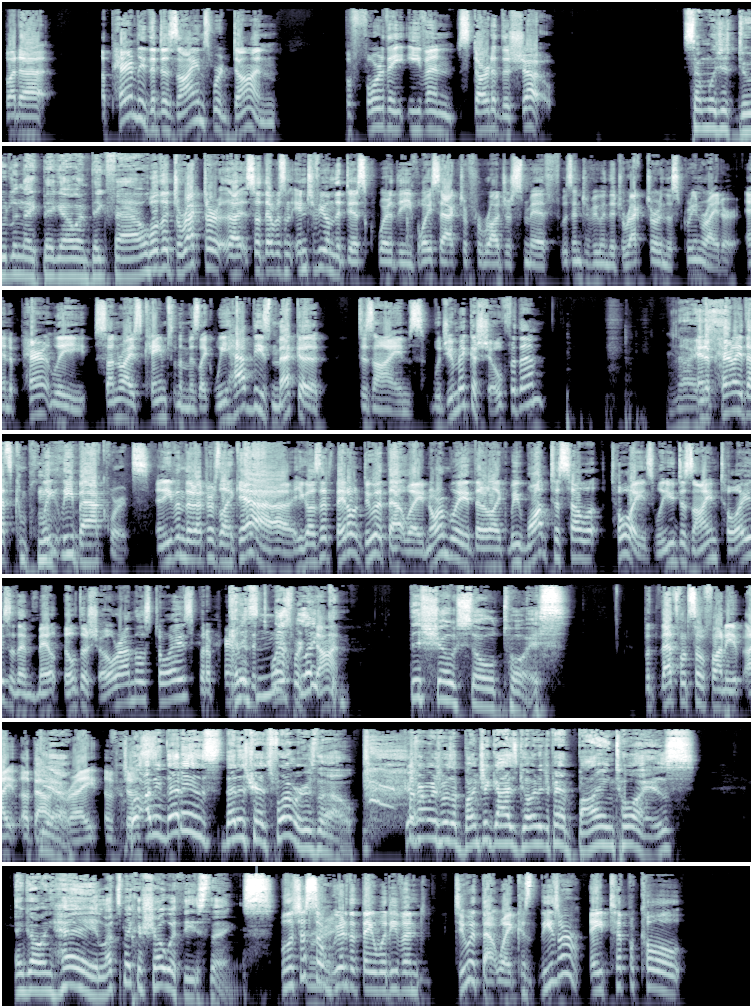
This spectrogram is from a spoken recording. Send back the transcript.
But uh, apparently, the designs were done before they even started the show. Some was just doodling like Big O and Big Fau. Well, the director. Uh, so there was an interview on the disc where the voice actor for Roger Smith was interviewing the director and the screenwriter, and apparently Sunrise came to them as like, "We have these mecha designs. Would you make a show for them?" Nice. And apparently that's completely backwards. And even the director's like, yeah, he goes, they don't do it that way. Normally they're like, we want to sell toys. Will you design toys and then ma- build a show around those toys? But apparently the toys were like- done. this show sold toys. But that's what's so funny I, about Yeah. it, right? Of just, well, I mean that is that is Transformers though. Transformers was a bunch of guys going to Japan buying toys and going, "Hey, let's make a show with these things." well, it's just so weird that they would even do it that way because these are atypical,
